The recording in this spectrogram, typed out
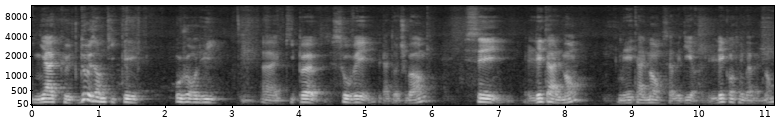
il n'y a que deux entités aujourd'hui euh, qui peuvent sauver la Deutsche Bank, c'est l'État allemand, mais l'État allemand, ça veut dire les contribuables allemands,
